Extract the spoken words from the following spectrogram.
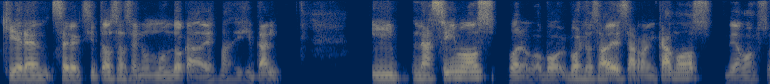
quieren ser exitosos en un mundo cada vez más digital. Y nacimos, bueno, vos, lo sabés, arrancamos, digamos,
